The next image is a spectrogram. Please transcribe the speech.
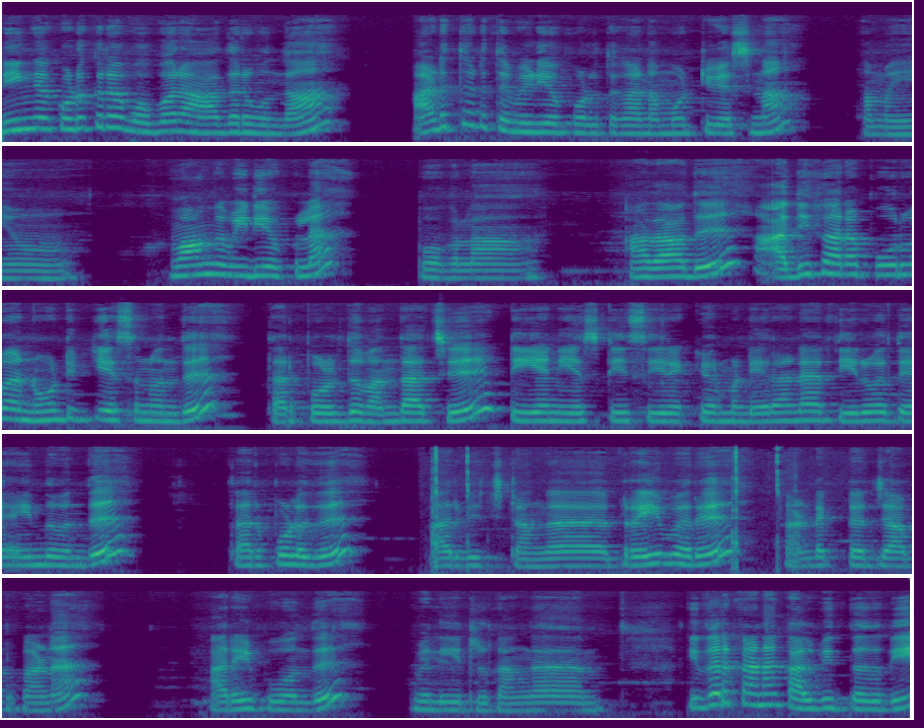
நீங்கள் கொடுக்குற ஒவ்வொரு ஆதரவும் தான் அடுத்தடுத்த வீடியோ போடுறதுக்கான மோட்டிவேஷனாக அமையும். வாங்க வீடியோக்குள்ளே போகலாம். அதாவது அதிகாரப்பூர்வ நோட்டிஃபிகேஷன் வந்து தற்பொழுது வந்தாச்சு. டிஎன்எஸ்டிசி ரெக்யூர்மெண்ட் இரண்டாயிரத்தி இருபத்தி ஐந்து வந்து தற்பொழுது அறிவிச்சிட்டாங்க. டிரைவரு கண்டக்டர் ஜாபுக்கான அறிவிப்பு வந்து வெளியிட்டிருக்காங்க. இதற்கான கல்வி தகுதி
